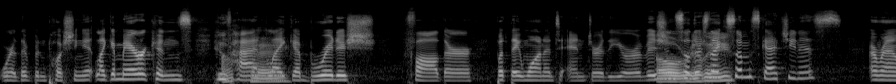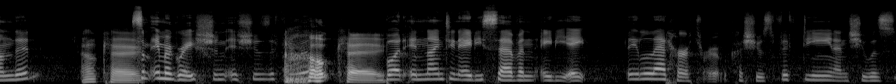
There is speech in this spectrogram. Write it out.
where they've been pushing it, like Americans who've had like a British father, but they wanted to enter the Eurovision. Oh, so there's like some sketchiness around it, Okay. some immigration issues, if you will. okay. But in 1987, 88, they let her through because she was 15 and she was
